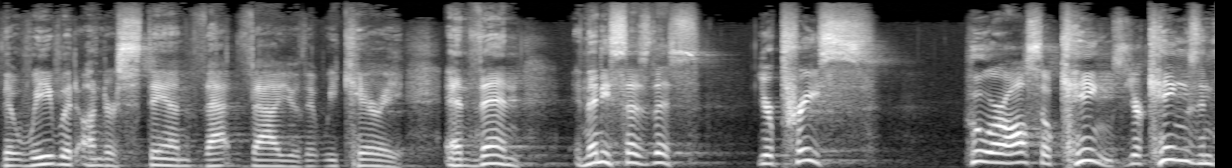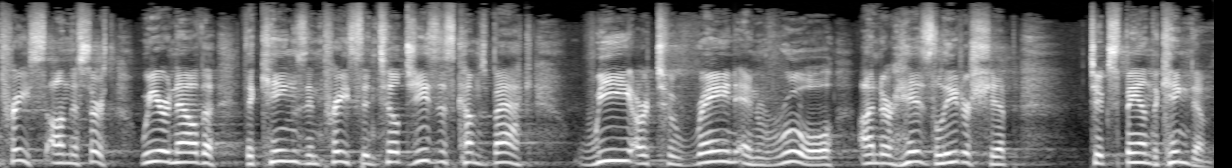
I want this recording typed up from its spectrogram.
That we would understand that value that we carry. And then, and then he says this You're priests who are also kings. You're kings and priests on this earth. We are now the, the kings and priests. Until Jesus comes back, we are to reign and rule under his leadership to expand the kingdom.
